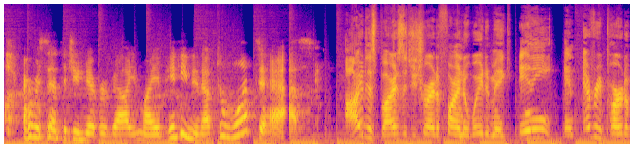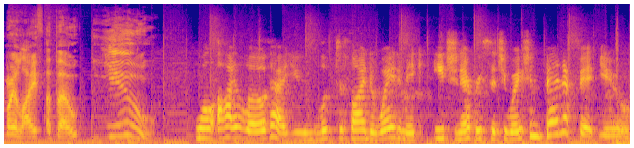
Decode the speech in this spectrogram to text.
I resent that you never valued my opinion enough to want to ask. I despise that you try to find a way to make any and every part of my life about you. Well, I loathe how you look to find a way to make each and every situation benefit you.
